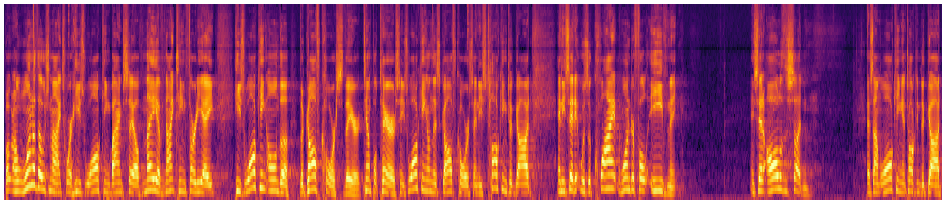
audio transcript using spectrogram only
But on one of those nights where he's walking by himself, May of 1938, he's walking on the, the golf course there, Temple Terrace. He's walking on this golf course and he's talking to God. And he said, It was a quiet, wonderful evening. And he said, All of a sudden, as I'm walking and talking to God,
